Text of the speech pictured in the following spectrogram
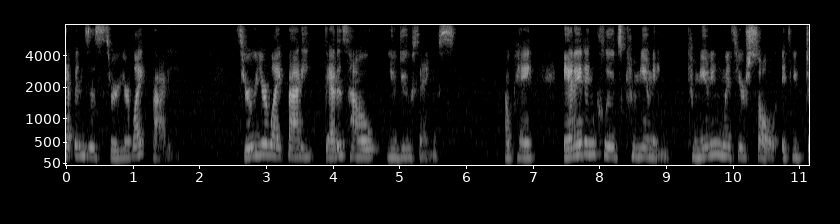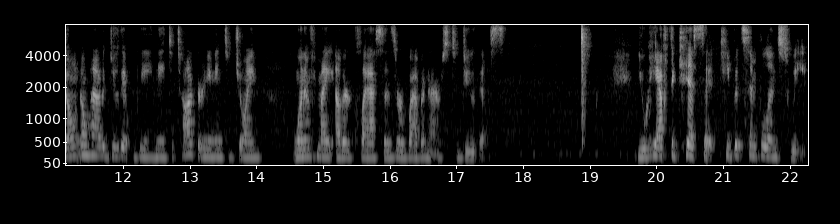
happens is through your light body through your light body. That is how you do things. Okay? And it includes communing, communing with your soul. If you don't know how to do that, we need to talk or you need to join one of my other classes or webinars to do this. You have to kiss it. Keep it simple and sweet.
